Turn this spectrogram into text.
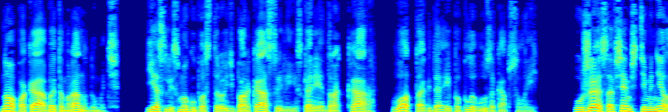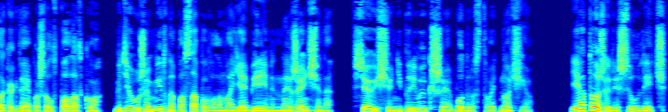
Но пока об этом рано думать. Если смогу построить баркас или, скорее, драккар, вот тогда и поплыву за капсулой. Уже совсем стемнело, когда я пошел в палатку, где уже мирно посапывала моя беременная женщина, все еще не привыкшая бодрствовать ночью. Я тоже решил лечь.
